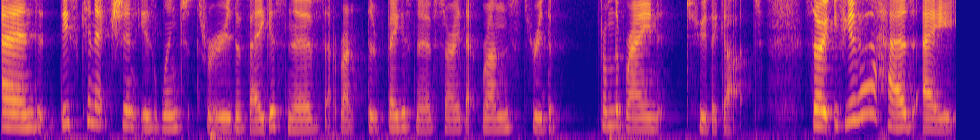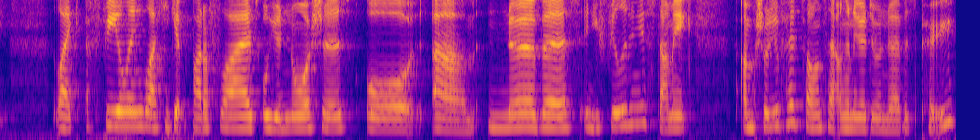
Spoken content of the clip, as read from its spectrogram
And this connection is linked through the vagus nerves that run the vagus nerve, sorry, that runs through the from the brain to the gut. So if you've ever had a like a feeling like you get butterflies or you're nauseous or um, nervous and you feel it in your stomach. I'm sure you've heard someone say, I'm going to go do a nervous poo.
